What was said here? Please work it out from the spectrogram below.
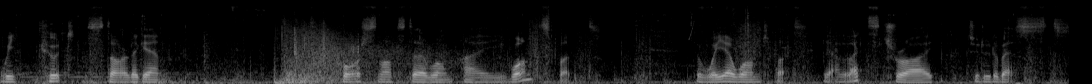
we could start again. Of course not the one I want, but the way I want, but yeah, let's try to do the best.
